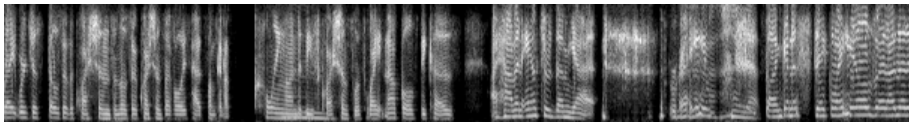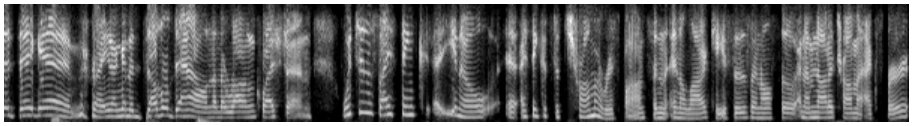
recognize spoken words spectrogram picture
right? We're just, those are the questions, and those are the questions I've always had. So I'm going to cling mm. onto these questions with white knuckles because I haven't answered them yet. right? Yeah, yes. So I'm going to stick my heels in. I'm going to dig in, right? I'm going to double down on the wrong question, which is, I think, you know, I think it's a trauma response in, in a lot of cases. And also, and I'm not a trauma expert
